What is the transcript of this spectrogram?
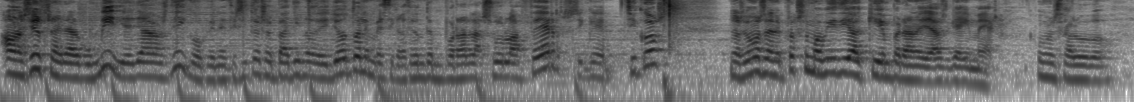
Aún así os traeré algún vídeo, ya os digo que necesito ese platino de Yoto, la investigación temporal la suelo hacer, así que chicos, nos vemos en el próximo vídeo aquí en Paranoias Gamer. Un saludo.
